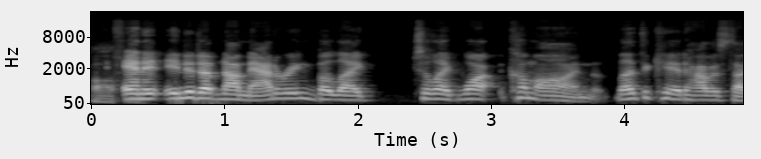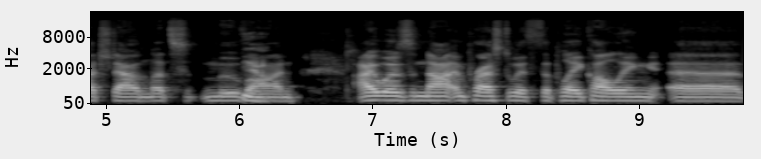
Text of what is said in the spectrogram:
awful. And it ended up not mattering, but like to like what come on let the kid have his touchdown let's move yeah. on. I was not impressed with the play calling uh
